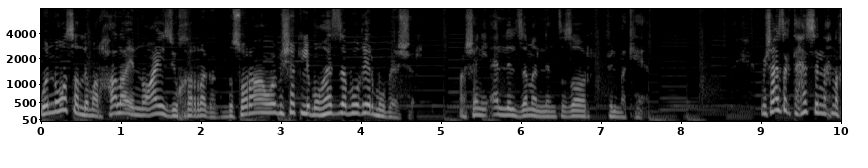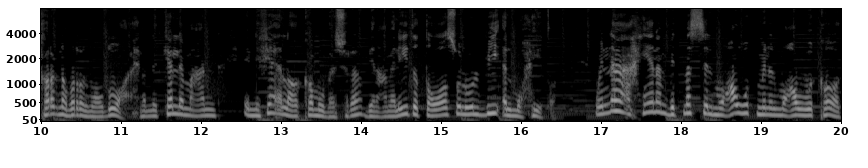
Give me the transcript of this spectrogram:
وإنه وصل لمرحلة إنه عايز يخرجك بسرعة وبشكل مهذب وغير مباشر عشان يقلل زمن الانتظار في المكان. مش عايزك تحس إن إحنا خرجنا بره الموضوع. إحنا بنتكلم عن إن في علاقة مباشرة بين عملية التواصل والبيئة المحيطة وإنها أحيانا بتمثل معوق من المعوقات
